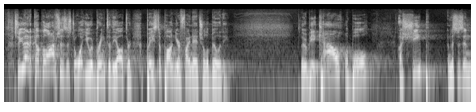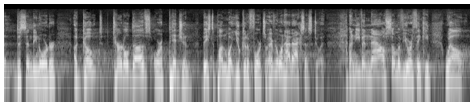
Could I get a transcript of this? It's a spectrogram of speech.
So you had a couple options as to what you would bring to the altar based upon your financial ability. There would be a cow, a bull, a sheep, and this is in descending order, a goat, turtle doves, or a pigeon based upon what you could afford. So everyone had access to it. And even now, some of you are thinking, well,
